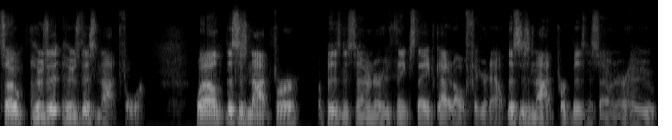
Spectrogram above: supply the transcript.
So who's it? Who's this not for? Well, this is not for a business owner who thinks they've got it all figured out. This is not for a business owner who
